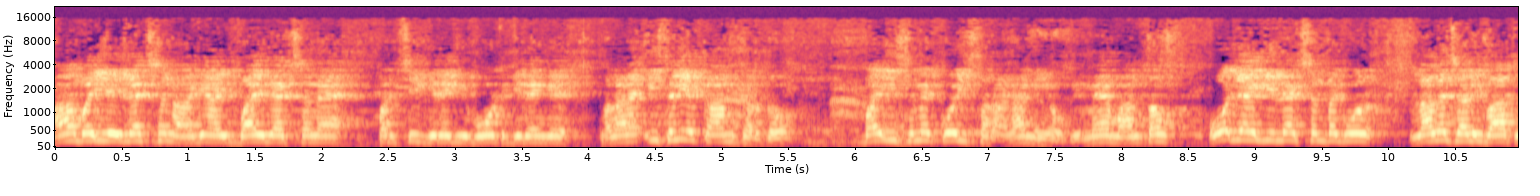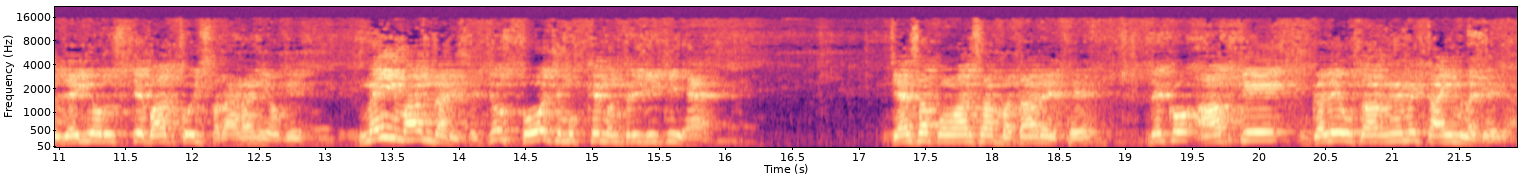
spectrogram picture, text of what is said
हाँ भाई, ये इलेक्शन आ गया बाई इलेक्शन है, पर्ची गिरेगी, वोट गिरेंगे, फलाना इसलिए काम कर दो। भाई, इसमें कोई सराहना नहीं होगी। मैं मानता हूँ, हो जाएगी इलेक्शन तक, वो लालच वाली बात हो जाएगी और उसके बाद कोई सराहना नहीं होगी। मैं ईमानदारी से, जो सोच मुख्यमंत्री जी की है, जैसा पवार साहब बता रहे थे, देखो, आपके गले उतारने में टाइम लगेगा।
